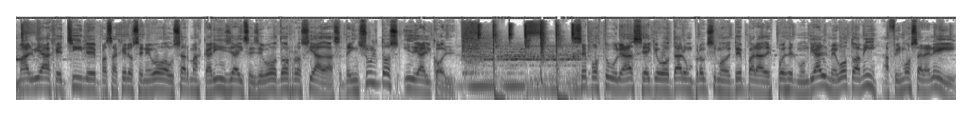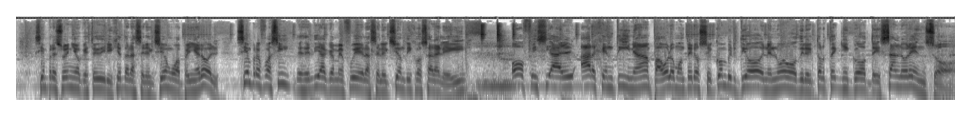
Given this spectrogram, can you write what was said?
Mal viaje, Chile, pasajero se negó a usar mascarilla y se llevó dos rociadas de insultos y de alcohol se postula si hay que votar un próximo DT para después del Mundial, me voto a mí, afirmó Saralegui. Siempre sueño que estoy dirigiendo a la selección o a Peñarol. Siempre fue así desde el día que me fui de la selección, dijo Saralegui. Oficial, Argentina, Paolo Montero se convirtió en el nuevo director técnico de San Lorenzo.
